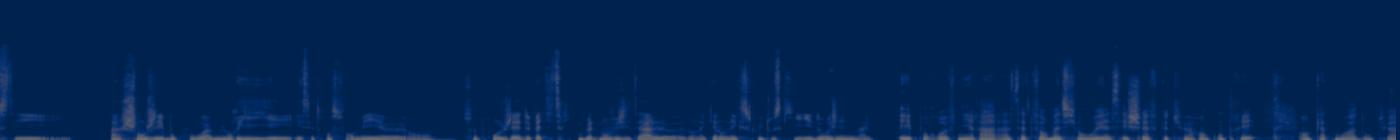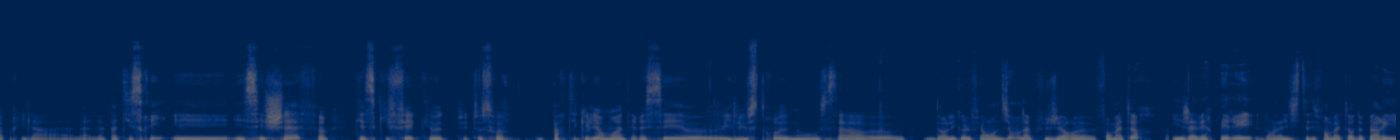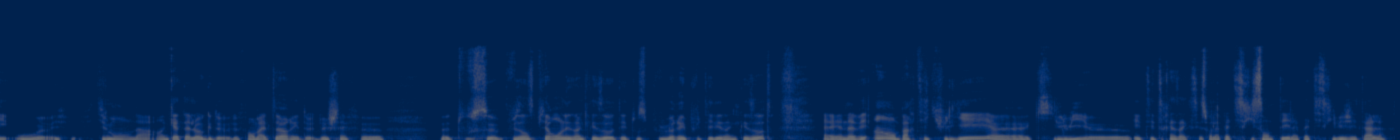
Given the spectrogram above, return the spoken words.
a changé beaucoup, a mûri et, et s'est transformée en ce projet de pâtisserie complètement végétale euh, dans laquelle on exclut tout ce qui est d'origine animale. Et pour revenir à, cette formation et à ces chefs que tu as rencontrés, en quatre mois, donc tu as appris la, pâtisserie et, ces chefs, qu'est-ce qui fait que tu te sois particulièrement intéressé euh, Illustre-nous ça. Euh. Dans l'école Ferrandi, on a plusieurs euh, formateurs et j'avais repéré dans la liste des formateurs de Paris où effectivement on a un catalogue de, formateurs et de chefs euh, tous euh, plus inspirants les uns que les autres et tous plus réputés les uns que les autres. Euh, il y en avait un en particulier qui, lui, était très axé sur la pâtisserie santé, la pâtisserie végétale.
